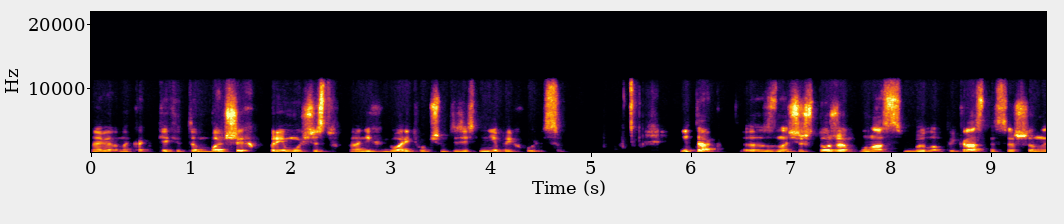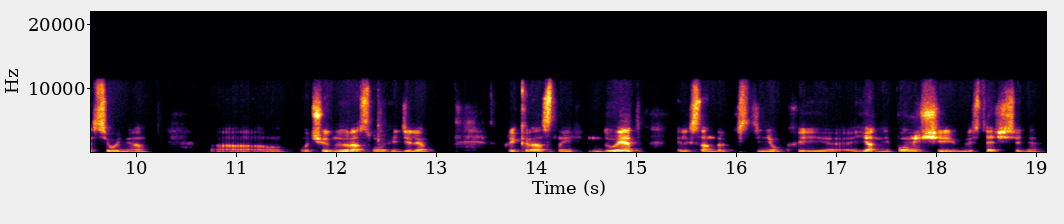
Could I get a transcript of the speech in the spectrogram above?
наверное, каких-то больших преимуществ о них говорить, в общем-то, здесь не приходится. Итак, э, значит, что же у нас было? Прекрасный совершенно сегодня, а, очередной раз мы увидели прекрасный дуэт. Александр Костенюк и Ян Непомнящий, блестящий сегодня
